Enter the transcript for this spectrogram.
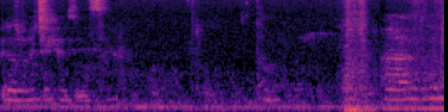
Biraz öne çekeriz mesela. Tamam. Ha, mi?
